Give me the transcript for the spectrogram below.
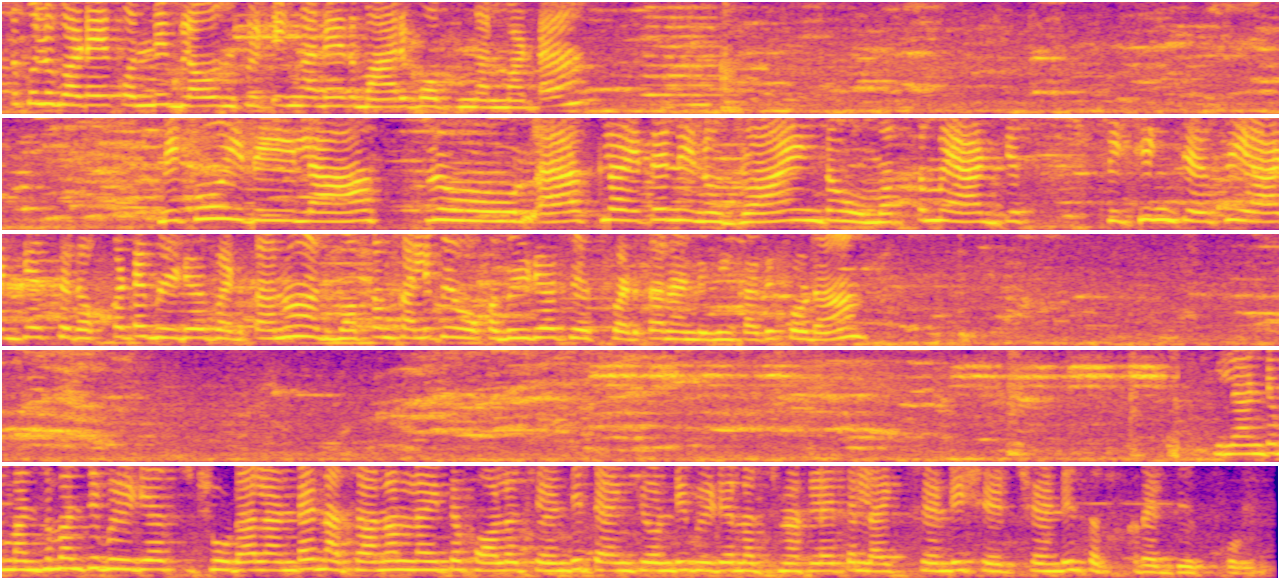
అతుకులు పడే కొంది బ్లౌజ్ ఫిట్టింగ్ అనేది మారిపోతుంది అనమాట మీకు ఇది లాస్ట్ లాస్ట్లో అయితే నేను జాయింట్ మొత్తం యాడ్ చే స్టిచ్చింగ్ చేసి యాడ్ చేసేది ఒక్కటే వీడియో పెడతాను. అది మొత్తం కలిపి ఒక వీడియో చేసి పెడతానండి మీకు అది కూడా. ఇలాంటి మంచి మంచి వీడియోస్ చూడాలంటే నా ఛానల్ని అయితే ఫాలో చేయండి. థ్యాంక్ యూ అండి. వీడియో నచ్చినట్లయితే లైక్ చేయండి షేర్ చేయండి సబ్స్క్రైబ్ చేసుకోండి.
